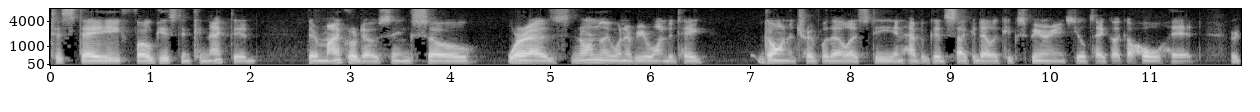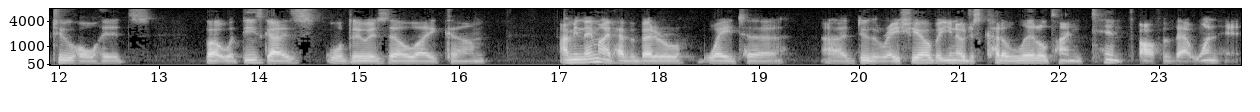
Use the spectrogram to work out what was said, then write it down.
to stay focused and connected. they're microdosing. So whereas normally whenever you're wanting to take go on a trip with LSD and have a good psychedelic experience, you'll take like a whole hit or two whole hits. But what these guys will do is they'll like, um, I mean, they might have a better way to uh, do the ratio, but you know, just cut a little tiny tenth off of that one hit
